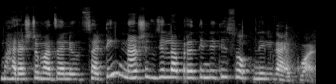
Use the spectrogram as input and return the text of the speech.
महाराष्ट्र माझा न्यूजसाठी नाशिक जिल्हा प्रतिनिधी स्वप्नील गायकवाड.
